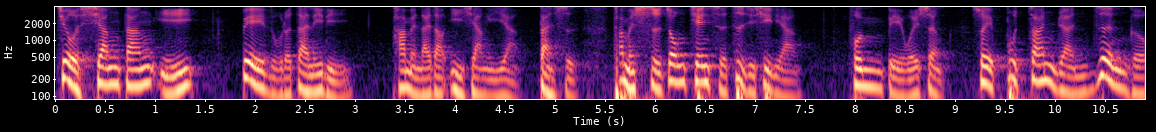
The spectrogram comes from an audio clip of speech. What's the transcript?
就相当于被掳的丹尼里他们来到异乡一样。但是他们始终坚持自己信仰，分别为圣，所以不沾染任何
